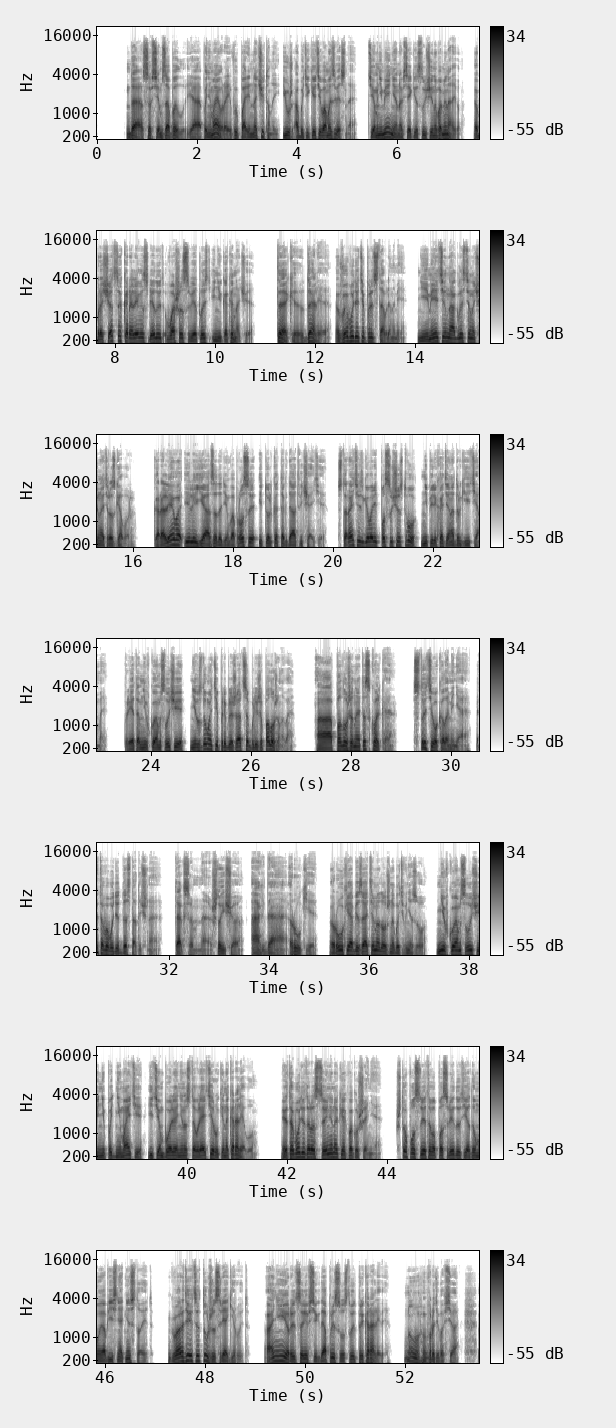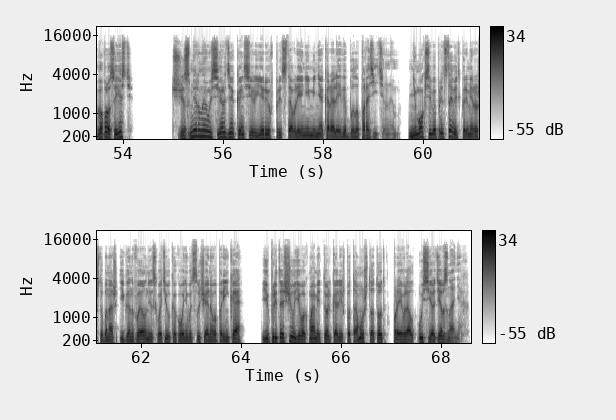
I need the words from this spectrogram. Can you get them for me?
«Да, совсем забыл. Я понимаю, Рэй, вы парень начитанный, и уж об этикете вам известно. Тем не менее, на всякий случай напоминаю. Обращаться к королеве следует ваша светлость и никак иначе. Так, далее. Вы будете представленными. Не имейте наглости начинать разговор. Королева или я зададим вопросы, и только тогда отвечайте. Старайтесь говорить по существу, не переходя на другие темы. При этом ни в коем случае не вздумайте приближаться ближе положенного. А положено это сколько? Стойте около меня. Этого будет достаточно. Так, Сэм, что еще? Ах да, руки. Руки обязательно должны быть внизу. Ни в коем случае не поднимайте и тем более не наставляйте руки на королеву. Это будет расценено как покушение. Что после этого последует, я думаю, объяснять не стоит. Гвардейцы тут же среагируют. Они, рыцари, всегда присутствуют при королеве. Ну, вроде бы все. Вопросы есть? Чрезмерное усердие консильерию в представлении меня королеве было поразительным. Не мог себе представить, к примеру, чтобы наш Игон Вэлл не схватил какого-нибудь случайного паренька и притащил его к маме только лишь потому, что тот проявлял усердие в знаниях.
